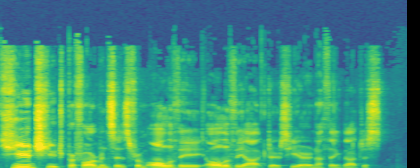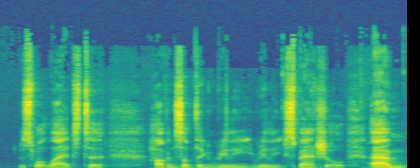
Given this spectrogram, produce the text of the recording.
huge huge performances from all of the all of the actors here and i think that just is what led to having something really really special. Um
